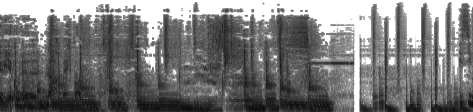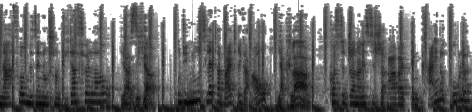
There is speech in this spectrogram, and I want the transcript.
Revierkunde nach Bergbau. Ist die nachfolgende Sendung schon wieder für lau? Ja, sicher. Und die Newsletter-Beiträge auch? Ja, klar. Kostet journalistische Arbeit denn keine Kohle?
